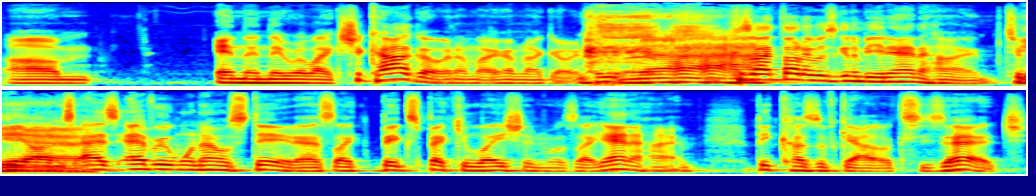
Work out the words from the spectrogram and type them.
Um, and then they were like Chicago, and I'm like, I'm not going because I thought it was going to be in Anaheim. To be Yeah. honest, as everyone else did, as like big speculation was like Anaheim because of Galaxy's Edge.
